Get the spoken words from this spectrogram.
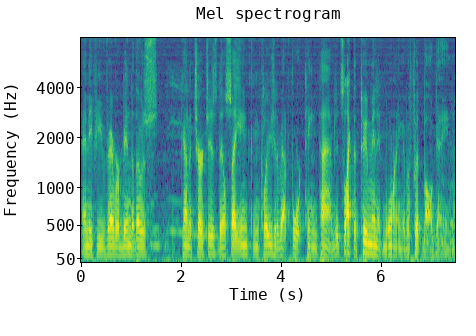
And if you've ever been to those kind of churches, they'll say in conclusion about 14 times. It's like the two minute warning of a football game.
